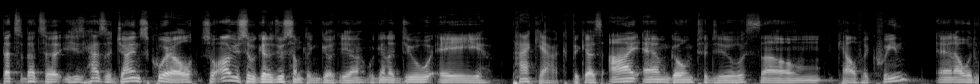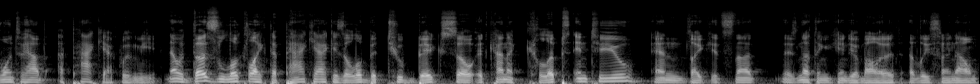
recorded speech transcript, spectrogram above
That's that's a he has a giant squirrel. So obviously we're gonna do something good, yeah. We're gonna do a pack yak because I am going to do some Kalphite Queen and I would want to have a pack yak with me. Now it does look like the pack yak is a little bit too big, so it kind of clips into you and like it's not, there's nothing you can do about it, at least right now.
